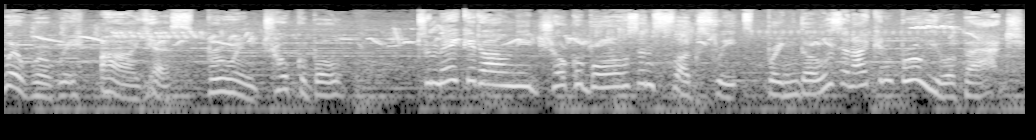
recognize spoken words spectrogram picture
where were we? Ah, yes, brewing chocobo. To make it, I'll need chocoborels and slug sweets. Bring those and I can brew you a batch.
